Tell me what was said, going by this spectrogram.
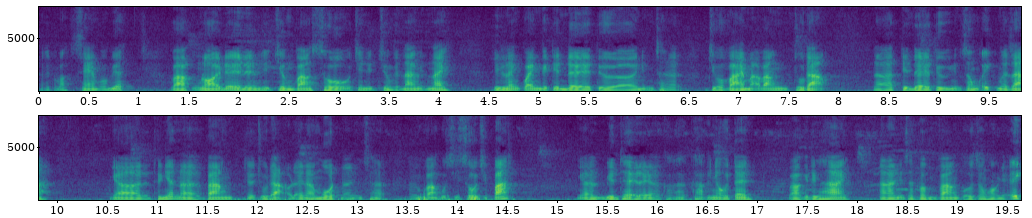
Đấy, các bác xem có biết. Và cũng nói đề đến thị trường vang số trên thị trường Việt Nam hiện nay thì loanh quanh cái tiền đề từ ờ, những chỉ có vài mã vang chủ đạo là tiền đề từ những dòng X mà ra. Nhà thứ nhất là vang chủ đạo đây là một là những sản vang của Siso Chipat biến thể đây là khác, khác nhau cái tên. Và cái thứ hai là những sản phẩm vang của dòng họ nhà X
